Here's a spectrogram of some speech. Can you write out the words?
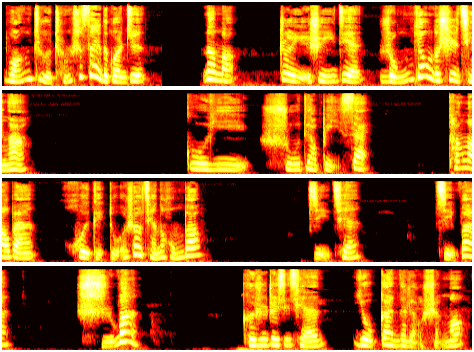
王者城市赛的冠军，那么这也是一件荣耀的事情啊！故意输掉比赛，唐老板会给多少钱的红包？几千、几万、十万？可是这些钱又干得了什么？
